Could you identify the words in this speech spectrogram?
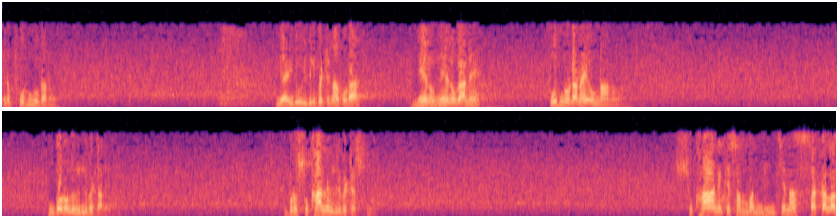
నేను పూర్ణుడను. ఈ ఐదు విధులు పెట్టినా కూడా నేను నేనుగానే పూర్ణుడనై ఉన్నాను. ఇంకో రెండు విధులు పెట్టాలి. ఇప్పుడు సుఖాన్ని విధులు సుఖానికి సంబంధించిన సకల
